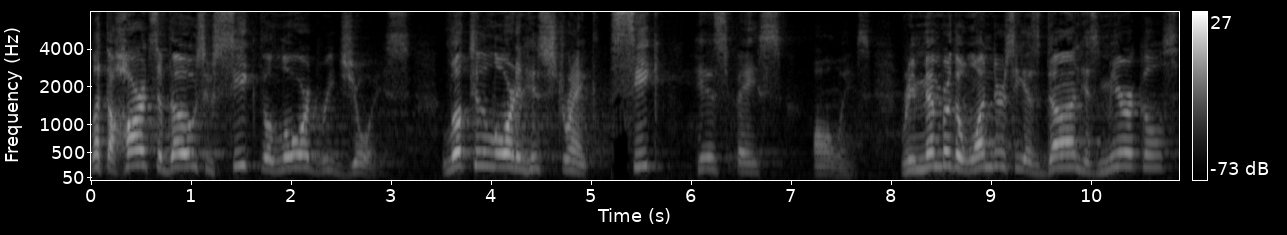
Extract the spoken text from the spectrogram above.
Let the hearts of those who seek the Lord rejoice. Look to the Lord in his strength. Seek his face always. Remember the wonders he has done, his miracles,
